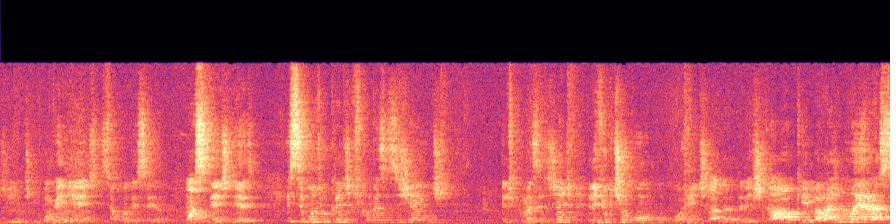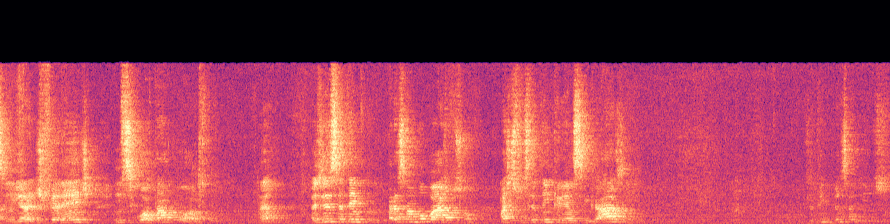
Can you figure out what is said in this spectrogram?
De, de inconveniente isso acontecer, um acidente desse. E segundo que o cliente fica mais exigente. Ele fica mais exigente. Ele viu que tinha um concorrente lá da, da Nescau, que a embalagem não era assim, era diferente, não se cortava pô. Né? Às vezes você tem. Parece uma bobagem, pessoal. Mas se você tem criança em casa, você tem que pensar nisso.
